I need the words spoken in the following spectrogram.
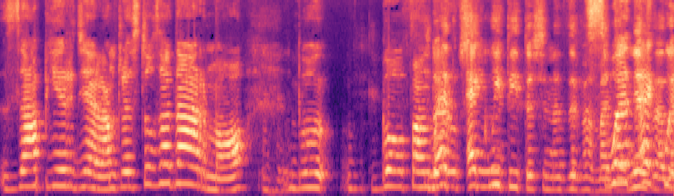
zapierdzielam często za darmo, Mhm. bo, bo founderów Sweat nie- equity to się nazywa, Madzia, Sweat nie za equity,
